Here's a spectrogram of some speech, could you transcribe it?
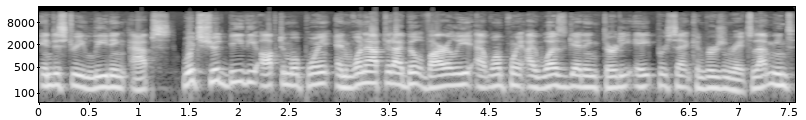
industry leading apps, which should be the optimal point. And one app that I built virally at one point, I was getting 38% conversion rate. So that means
